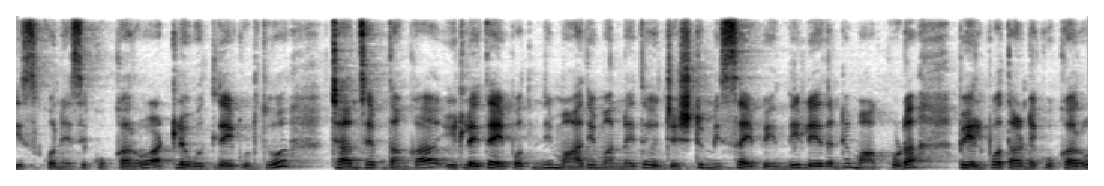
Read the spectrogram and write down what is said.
తీసుకొనేసి కుక్కరు అట్లే వదిలేయకూడదు. చాన్సేపు దాకా ఇట్లయితే అయిపోతుంది. మాది మొన్న అయితే జస్ట్ మిస్ అయిపోయింది. లేదంటే మాకు కూడా పేలిపోతాండే కుక్కరు.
